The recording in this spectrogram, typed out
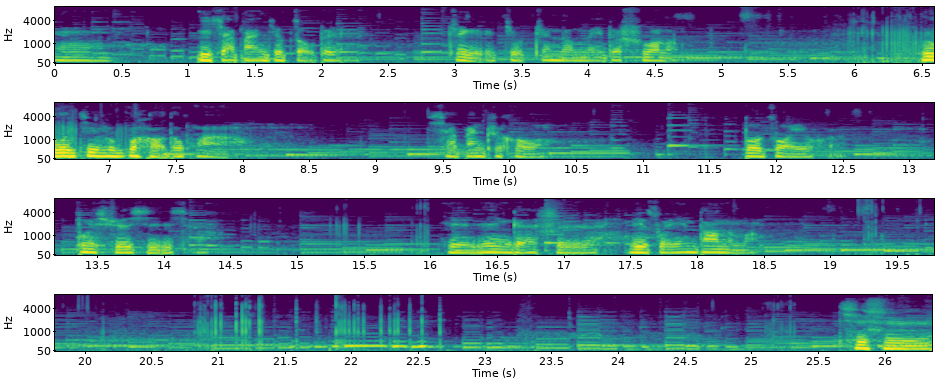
嗯，一下班就走的人，这个就真的没得说了。如果技术不好的话，下班之后。多坐一会儿，多学习一下，也应该是理所应当的嘛。其实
